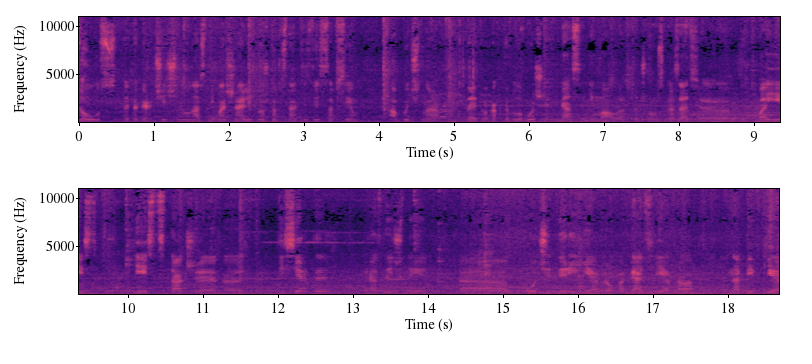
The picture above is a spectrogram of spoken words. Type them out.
соус это горчичный у нас. Небольшая лепешка, кстати, здесь совсем обычно до этого как-то было больше. Мяса немало, хочу вам сказать, э, поесть. Есть также э, десерты различные э, по 4 евро, по 5 евро. Напитки,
